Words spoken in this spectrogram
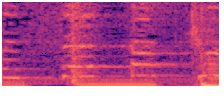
for supper.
